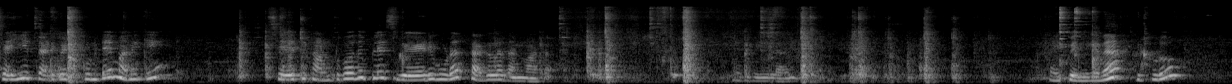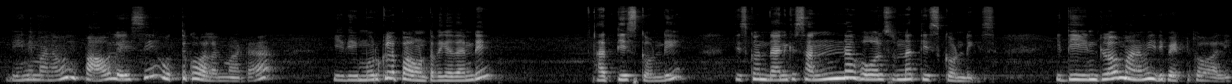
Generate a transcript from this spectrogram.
చెయ్యి తడిపెట్టుకుంటే మనకి చేతికి అంటుకోదు ప్లస్ వేడి కూడా తగలదు అనమాట అయిపోయింది కదా? ఇప్పుడు దీన్ని మనం ఈ పావులు వేసి ఒత్తుకోవాలన్నమాట. ఇది మురుకుల పావు ఉంటుంది కదండి? అది తీసుకోండి. తీసుకొని దానికి సన్న హోల్స్ ఉన్నది తీసుకోండి. దీంట్లో మనం ఇది పెట్టుకోవాలి.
